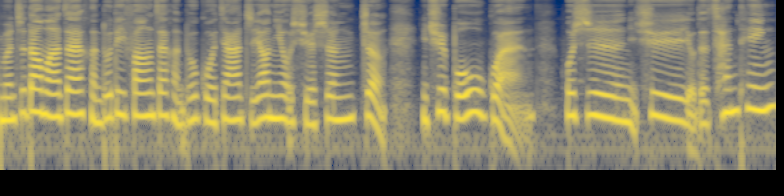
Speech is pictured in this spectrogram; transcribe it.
你们知道吗？在很多地方，在很多国家，只要你有学生证，你去博物馆或是你去有的餐厅，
